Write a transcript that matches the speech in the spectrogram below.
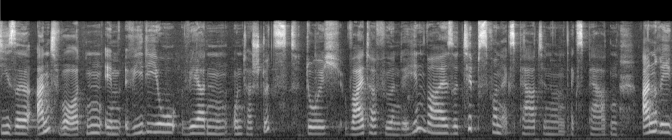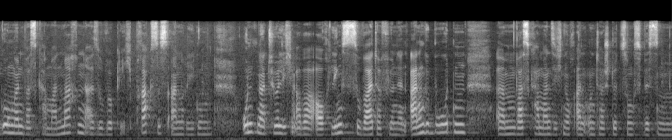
diese Antworten im Video werden unterstützt durch weiterführende Hinweise, Tipps von Expertinnen und Experten, Anregungen, was kann man machen, also wirklich Praxisanregungen und natürlich aber auch Links zu weiterführenden Angeboten, ähm, was kann man sich noch an Unterstützungswissen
